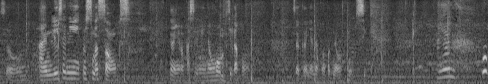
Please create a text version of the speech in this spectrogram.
So, I'm listening Christmas songs ngayon kasi na-homesick ako. So, ganyan ako pag na-homesick. Ayan. Whew.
